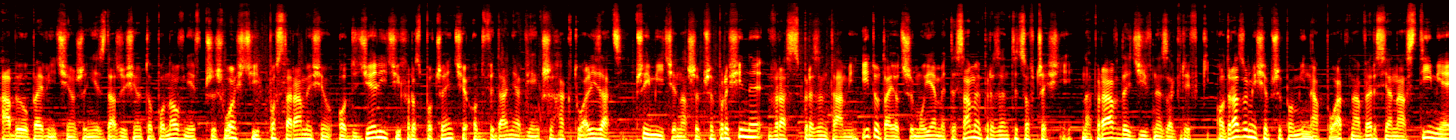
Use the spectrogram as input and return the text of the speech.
Aby upewnić się, że nie zdarzy się to ponownie w przyszłości, postaramy się oddzielić ich rozpoczęcie od wydania większych aktualizacji. Przyjmijcie nasze przeprosiny wraz z prezentami. I tutaj otrzymujemy te same prezenty co wcześniej. Naprawdę dziwne zagrywki. Od razu mi się przypomina płatna wersja na Steamie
